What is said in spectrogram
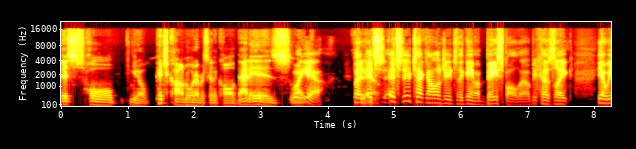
This whole, you know, PitchCom or whatever it's going to call it, that is well, like, yeah, But it's know. it's new technology to the game of baseball though, because like yeah, we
